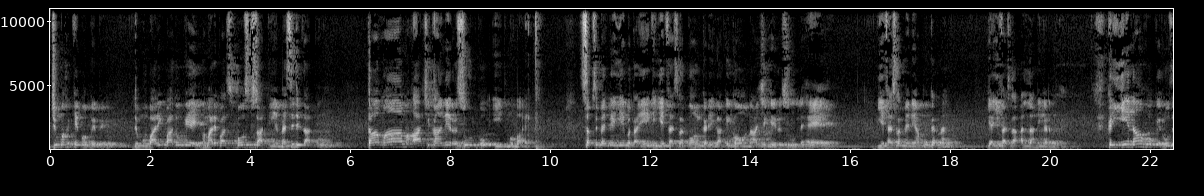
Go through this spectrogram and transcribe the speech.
جمعہ کے موقع پہ، جو مبارک بادوں کے ہمارے پاس پوسٹ آتی ہیں، میسیجز آتے ہیں، تمام آشقان رسول کو عید مبارک۔ سب سے پہلے یہ بتائیں کہ یہ فیصلہ کون کرے گا کہ کون عاشق رسول ہے؟ یہ فیصلہ میں نے آپ نے کرنا ہے یا یہ فیصلہ اللہ نے کرنا ہے؟ کہیں یہ نہ ہو کہ روز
